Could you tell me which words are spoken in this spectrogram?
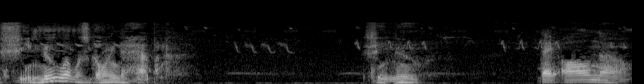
She knew what was going to happen. She knew. They all know.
